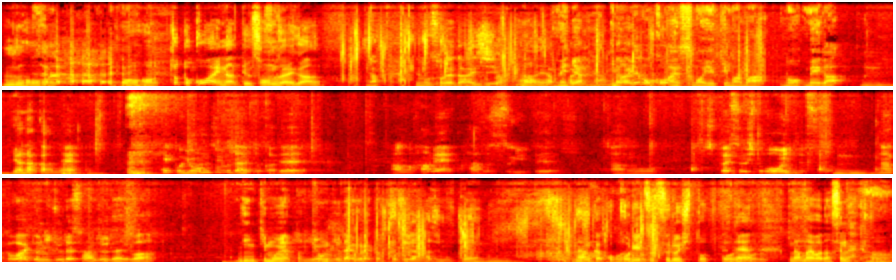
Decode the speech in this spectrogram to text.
れない。うん。うん。うん。ちょっと怖いなっていう存在が、あ、でもそれ大事よな、やっぱりな。今でも怖いですもん、雪ママの目が。いやだからね、結構40代とかであのハメ外しすぎてあの失敗する人多いん。ですよ、ん。なん。か割と20代30代は人気者やったの。40代ぐらいからこじら始めて、なんかこう孤立する人ってね名前は出せないけど、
